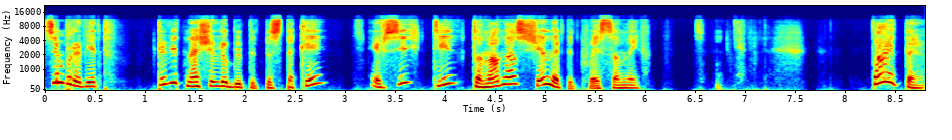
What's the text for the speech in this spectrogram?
Всім привіт! Привіт, наші любі підписники і всі ті, хто на нас ще не підписаний. Знаєте,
